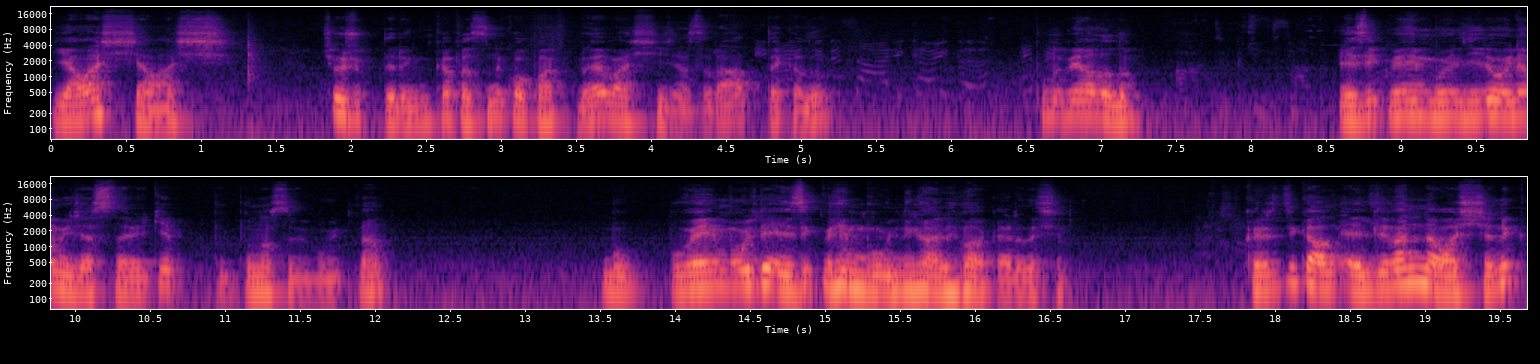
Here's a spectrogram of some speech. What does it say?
yavaş yavaş çocukların kafasını kopartmaya başlayacağız. Rahat da kalın. Bunu bir alalım. Ezik Vayne build ile oynamayacağız tabii ki. Bu nasıl bir boyut lan? Bu, bu build'i ezik build'i galiba kardeşim. Kritik al eldivenle başladık.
